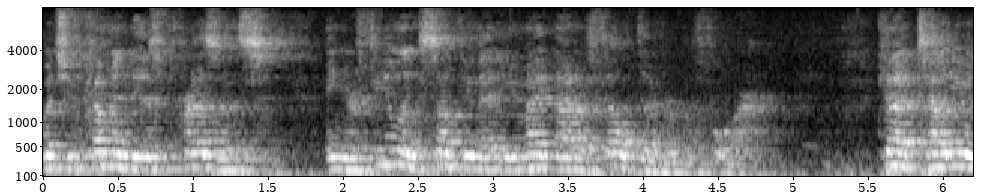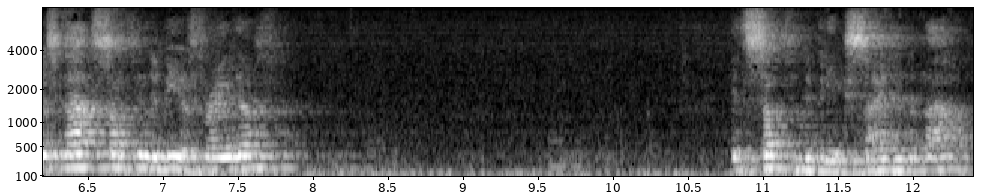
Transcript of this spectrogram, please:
But you've come into his presence and you're feeling something that you might not have felt ever before. Can I tell you it's not something to be afraid of? It's something to be excited about.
